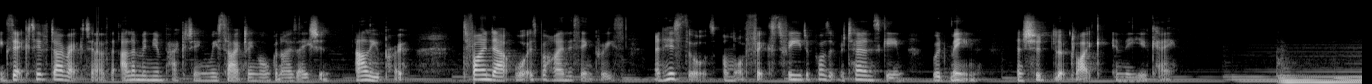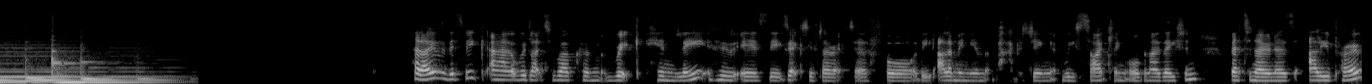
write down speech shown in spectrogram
Executive Director of the Aluminium Packaging Recycling Organisation, AluPro, to find out what is behind this increase and his thoughts on what a fixed fee deposit return scheme would mean and should look like in the UK. Hello, this week uh, we'd like to welcome Rick Hindley, who is the Executive Director for the Aluminium Packaging Recycling Organisation, better known as AluPro.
